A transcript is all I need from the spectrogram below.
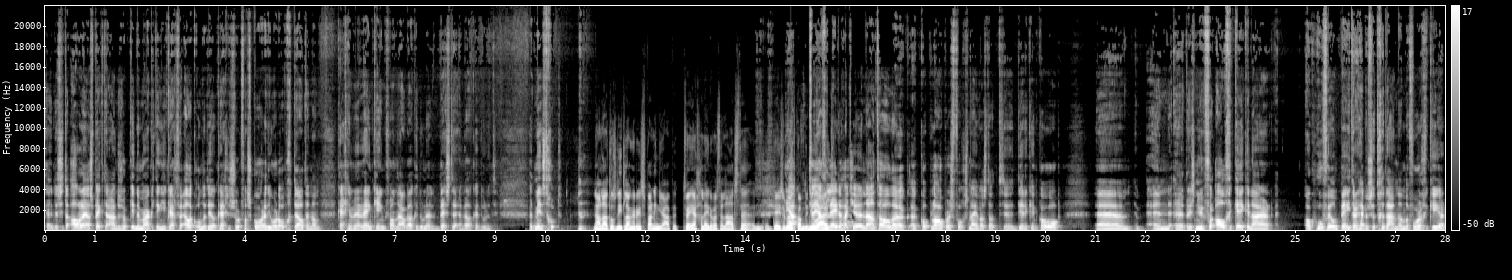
er zitten allerlei aspecten aan, dus ook kindermarketing. Je krijgt voor elk onderdeel krijg je een soort van score, die worden opgeteld. En dan krijg je een ranking van nou, welke doen het beste en welke doen het het minst goed. Nou, laat ons niet langer in spanning, Jaap. Twee jaar geleden was de laatste. En deze maand kwam de nieuwe uit. Twee jaar geleden had je een aantal uh, koplopers. Volgens mij was dat uh, Dirk en Coop. Uh, en er is nu vooral gekeken naar ook hoeveel beter hebben ze het gedaan dan de vorige keer.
